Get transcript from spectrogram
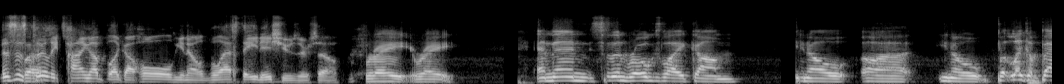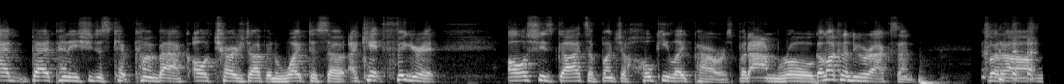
This is But- clearly tying up like a whole, you know, the last eight issues or so. Right, right. And then so then Rogue's like, um, you know, uh, you know, but like a bad bad penny, she just kept coming back, all charged up and wiped us out. I can't figure it. All she's got's a bunch of hokey light powers, but I'm Rogue. I'm not gonna do her accent. But um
